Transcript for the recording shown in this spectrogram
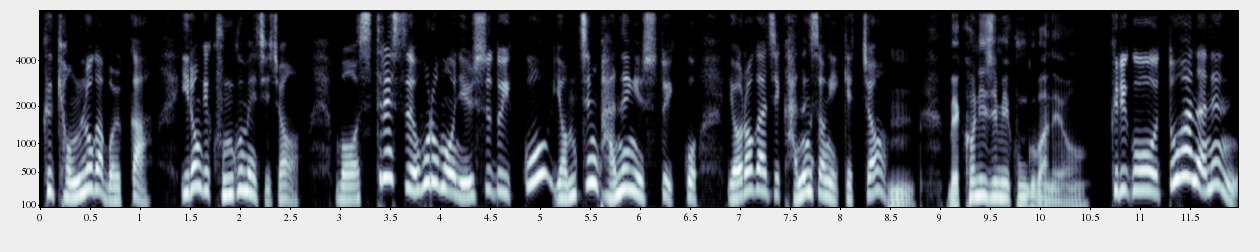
그 경로가 뭘까? 이런 게 궁금해지죠. 뭐 스트레스 호르몬일 수도 있고 염증 반응일 수도 있고 여러 가지 가능성이 있겠죠. 음, 메커니즘이 궁금하네요. 그리고 또 하나는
